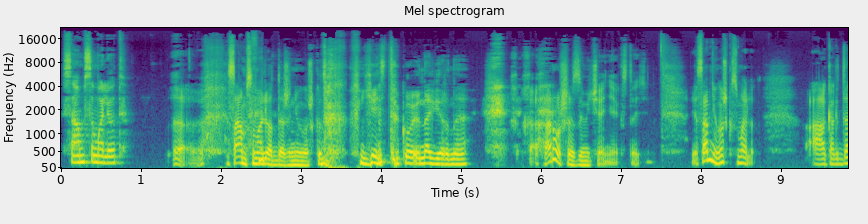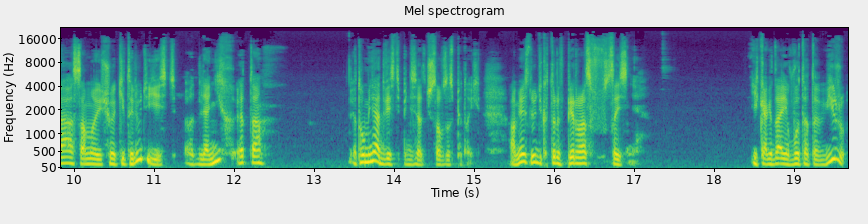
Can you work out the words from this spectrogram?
Сам самолет. Э, сам самолет даже немножко есть такое, наверное. Хорошее замечание, кстати. Я сам немножко самолет. А когда со мной еще какие-то люди есть, для них это... Это у меня 250 часов за спиной. А у меня есть люди, которые в первый раз в Сесне. И когда я вот это вижу,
